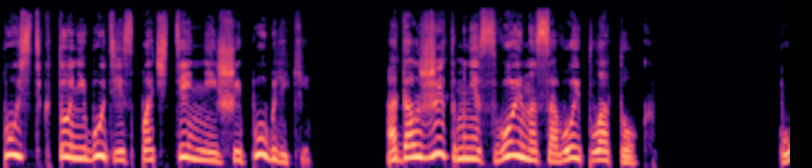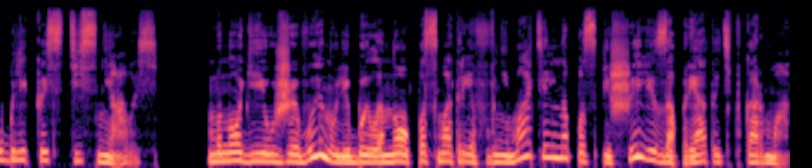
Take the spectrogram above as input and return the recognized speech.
Пусть кто-нибудь из почтеннейшей публики одолжит мне свой носовой платок. Публика стеснялась. Многие уже вынули было, но, посмотрев внимательно, поспешили запрятать в карман.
